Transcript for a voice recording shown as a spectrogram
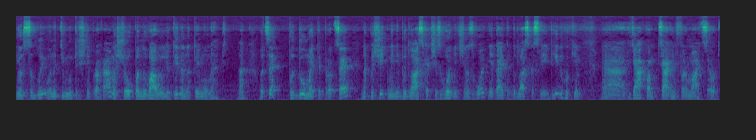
і особливо на ті внутрішні програми, що опанували людину на той момент. Оце подумайте про це, напишіть мені, будь ласка, чи згодні, чи не згодні, дайте, будь ласка, свої відгуки, е, як вам ця інформація. От,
